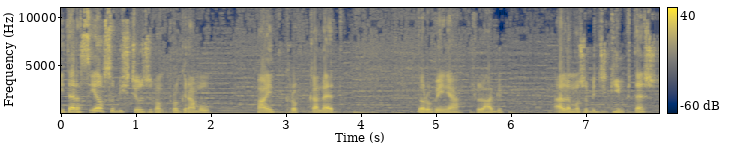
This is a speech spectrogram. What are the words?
I teraz ja osobiście używam programu find.net do robienia flag, ale może być GIMP też.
